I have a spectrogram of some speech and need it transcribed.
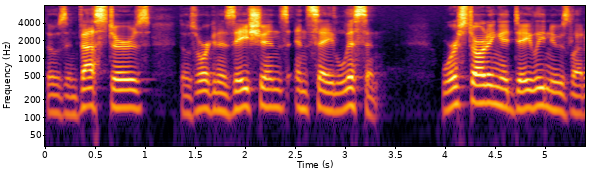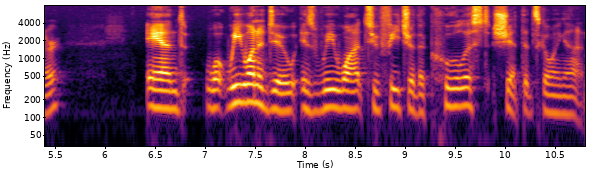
those investors, those organizations and say, "Listen, we're starting a daily newsletter. And what we want to do is we want to feature the coolest shit that's going on.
